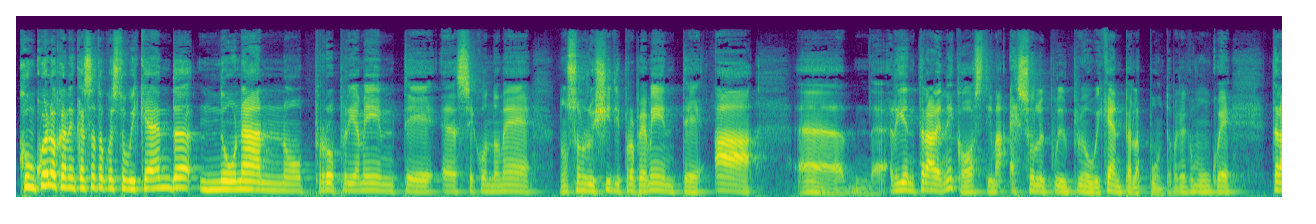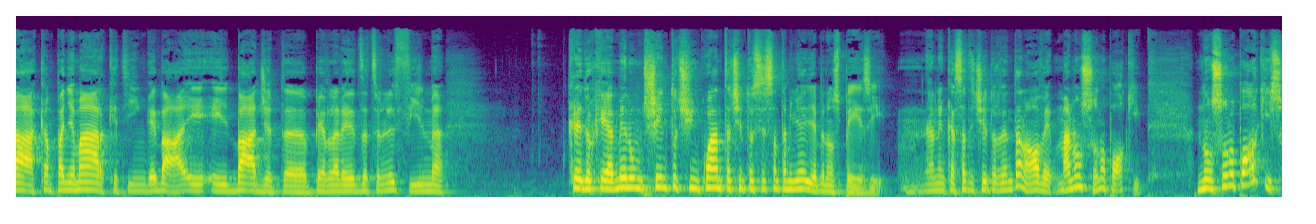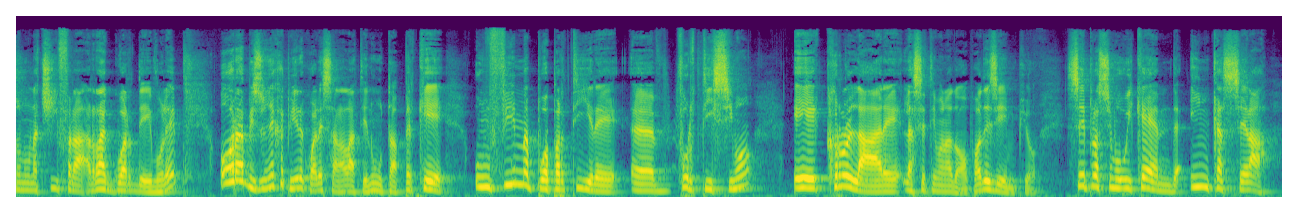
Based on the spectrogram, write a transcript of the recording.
con quello che hanno incassato questo weekend, non hanno propriamente, eh, secondo me, non sono riusciti propriamente a eh, rientrare nei costi, ma è solo il, il, primo weekend per l'appunto, perché comunque tra campagna marketing e, ba- e, e il budget eh, per la realizzazione del film credo che almeno un 150-160 milioni li abbiano spesi. Ne hanno incassati 139, ma non sono pochi. Non sono pochi, sono una cifra ragguardevole. Ora bisogna capire quale sarà la tenuta, perché un film può partire eh, fortissimo e crollare la settimana dopo. Ad esempio, se il prossimo weekend incasserà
